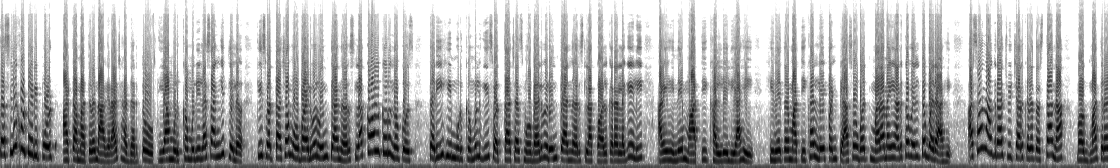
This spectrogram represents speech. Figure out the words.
कसले खोटे रिपोर्ट? आता मात्र नागराज हादरतो. या मूर्ख मुलीला सांगितलेलं की स्वतःच्या मोबाईलवरून त्या नर्सला कॉल करू नकोस. तरी ही मूर्ख मुलगी स्वतःच्याच मोबाईलवरून त्या नर्सला कॉल करायला गेली आणि हिने माती खाल्लेली आहे. हिने तर माती खाल्ले पण त्यासोबत मला नाही अडकवेल तर बरं आहे. असा नागराज विचार करत असताना मग मात्र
